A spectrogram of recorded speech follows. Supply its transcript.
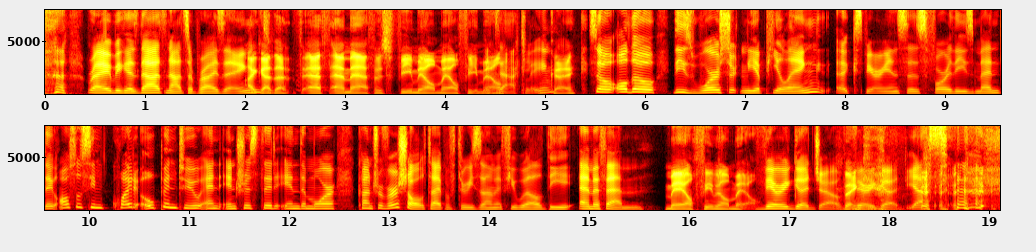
right? Because that's not surprising. I got that. FMF is female, male, female. Exactly. Okay. So, although these were certainly appealing experiences for these men, they also seemed quite open to and interested in the more controversial type of threesome, if you will, the MFM. Male, female, male. Very good, Joe. Thank Very you. good. Yes.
